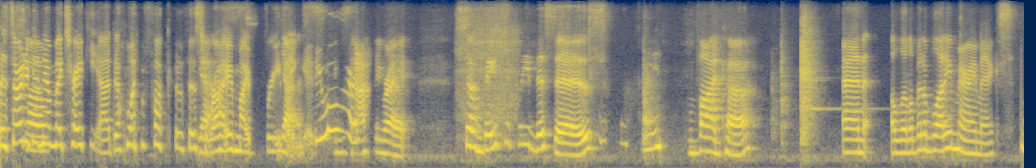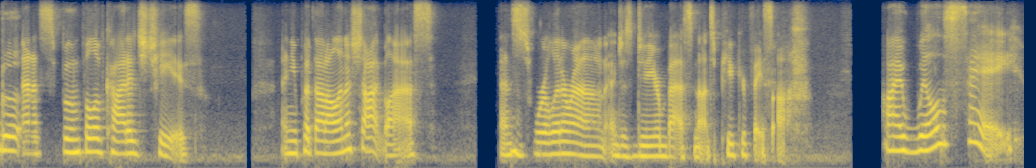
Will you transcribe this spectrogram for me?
It's already So- going down my trachea. I don't want to fuck with this Yes. rye in my breathing Yes, anymore. Exactly right. So basically, this is vodka and a little bit of Bloody Mary mix and a spoonful of cottage cheese. And you put that all in a shot glass and hmm. swirl it around and just do your best not to puke your face off. I will say,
